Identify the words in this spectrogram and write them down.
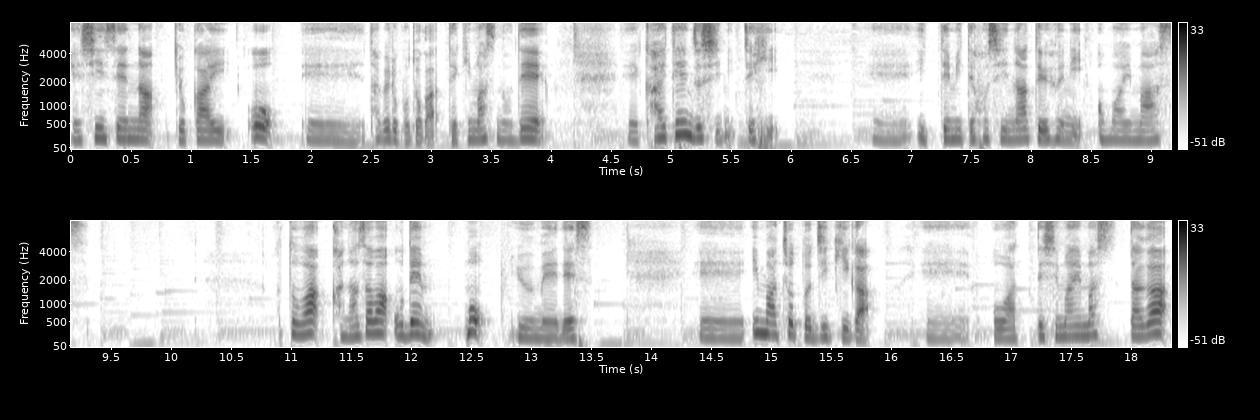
えー、新鮮な魚介を、えー、食べることができますので、えー、回転寿司にぜひ、えー、行ってみてほしいなというふうに思います。あとは金沢おでんも有名です。えー、今ちょっと時期が、えー、終わってしまいましたが、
